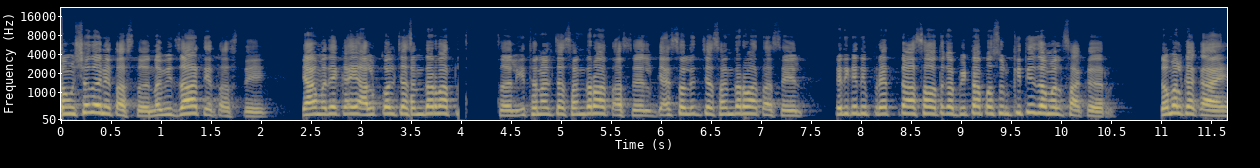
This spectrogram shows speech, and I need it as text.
संशोधन येत असतं नवी जात येत असते त्यामध्ये काही अल्कोहोलच्या संदर्भात असेल इथेनॉलच्या संदर्भात असेल गॅसोलिनच्या संदर्भात असेल कधी कधी प्रयत्न असा होता का बिटापासून किती जमल साखर? जमल का काय?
